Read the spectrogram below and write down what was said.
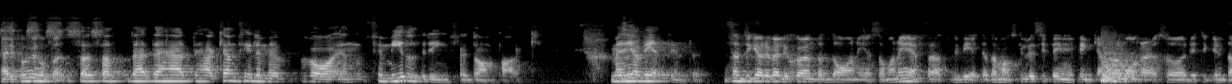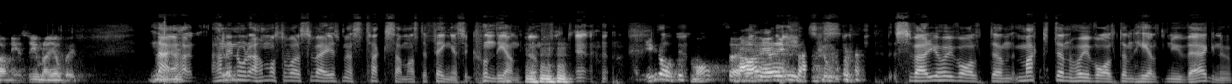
Nej, det får vi hoppas. Så, så att det, här- det, här, det här kan till och med vara en förmildring för Dan Park. Men jag vet inte. Sen tycker jag det är väldigt skönt att Dan är som han är. För att vi vet ju att om han skulle sitta inne i finkan några månader så det tycker inte han är så himla jobbigt. Nej, han, han, är nog, han måste vara Sveriges mest tacksammaste fängelsekund egentligen. Det är gratis mat. Så. Ja, exakt. Sverige har ju valt en, makten har ju valt en helt ny väg nu.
